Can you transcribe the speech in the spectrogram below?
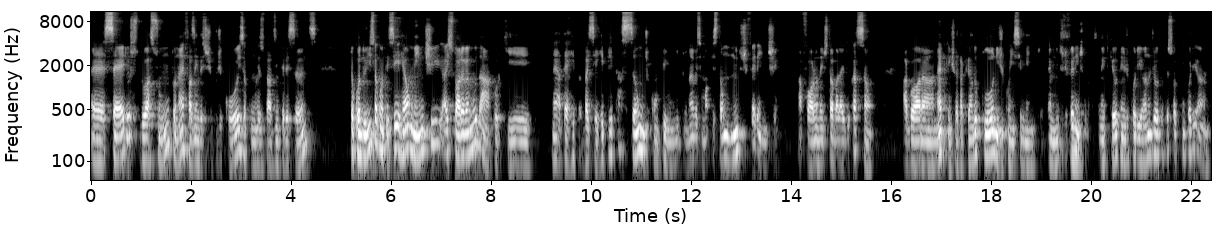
é, sérios do assunto, né, fazendo esse tipo de coisa, com resultados interessantes. Então, quando isso acontecer, realmente a história vai mudar, porque né, até vai ser replicação de conteúdo, né, vai ser uma questão muito diferente. a forma da gente trabalhar a educação. Agora, né, porque a gente vai estar criando clone de conhecimento. É muito diferente do conhecimento que eu tenho de coreano de outra pessoa que tem coreano.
